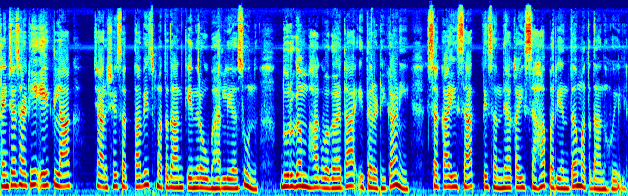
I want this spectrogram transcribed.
त्यांच्यासाठी एक लाख चारशे सत्तावीस मतदान केंद्र उभारली असून दुर्गम भाग वगळता इतर ठिकाणी सकाळी सात ते संध्याकाळी सहा पर्यंत मतदान होईल.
